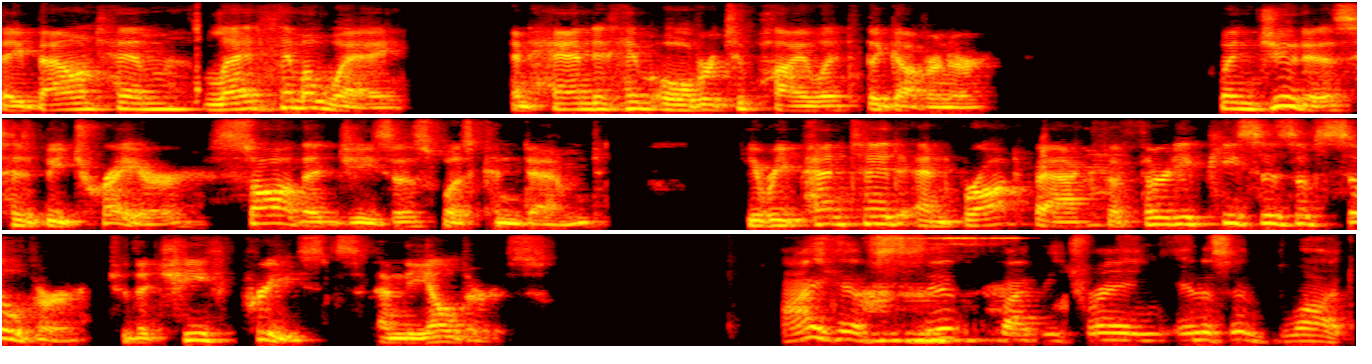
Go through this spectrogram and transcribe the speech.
They bound him, led him away, and handed him over to Pilate the governor. When Judas, his betrayer, saw that Jesus was condemned, he repented and brought back the thirty pieces of silver to the chief priests and the elders. I have sinned by betraying innocent blood.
